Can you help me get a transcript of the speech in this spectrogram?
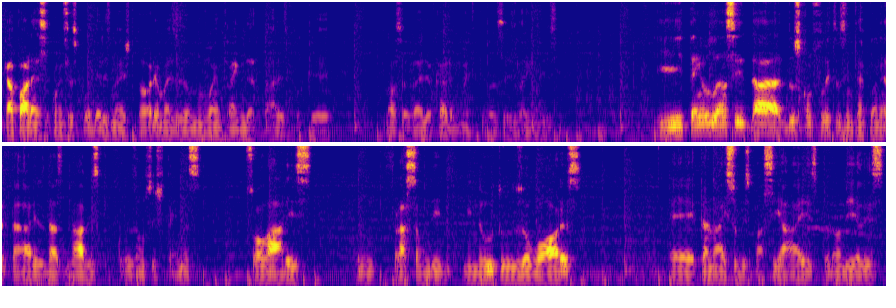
que aparece com esses poderes na história, mas eu não vou entrar em detalhes porque, nossa, velho, eu quero muito que vocês leiam isso. E tem o lance da, dos conflitos interplanetários, das naves que cruzam sistemas solares em fração de minutos ou horas, é, canais subespaciais por onde eles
